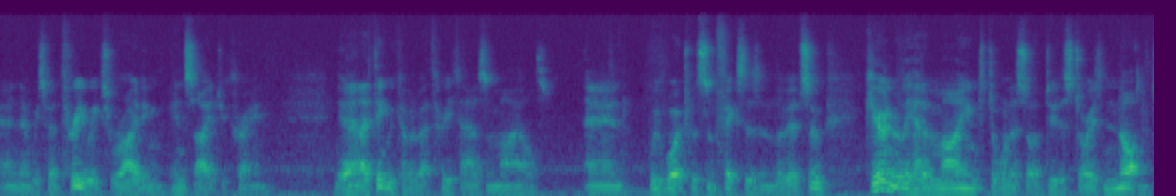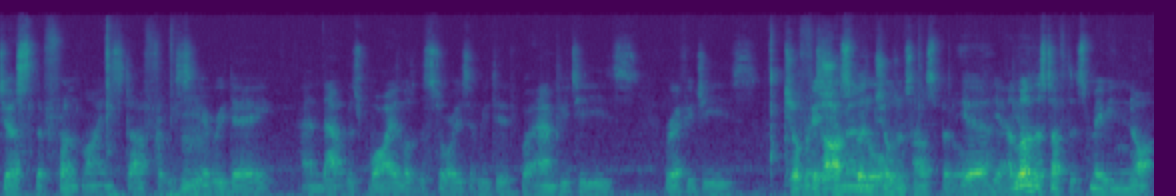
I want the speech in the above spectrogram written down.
and then we spent three weeks riding inside Ukraine. Yeah. And I think we covered about three thousand miles, and we worked with some fixers in Lviv. So Kieran really had a mind to want to sort of do the stories, not just the frontline stuff that we see Mhm. every day, and that was why a lot of the stories that we did were amputees, refugees, Children's Hospital. Children's Hospital. Yeah, yeah. A yeah. lot of the stuff that's maybe not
